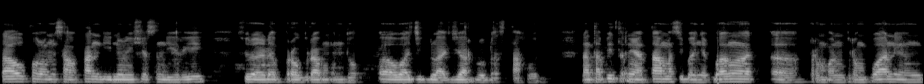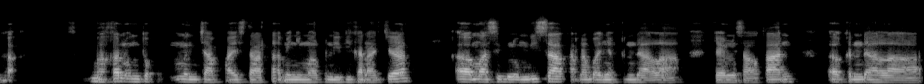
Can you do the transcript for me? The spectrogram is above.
tahu kalau misalkan di Indonesia sendiri sudah ada program untuk uh, wajib belajar 12 tahun. Nah, tapi ternyata masih banyak banget perempuan-perempuan uh, yang enggak bahkan untuk mencapai strata minimal pendidikan aja uh, masih belum bisa karena banyak kendala. Kayak misalkan uh, kendala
